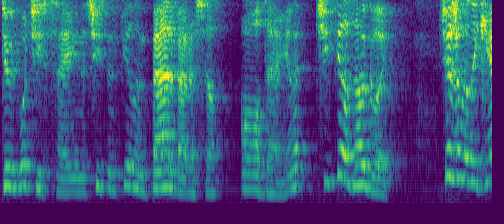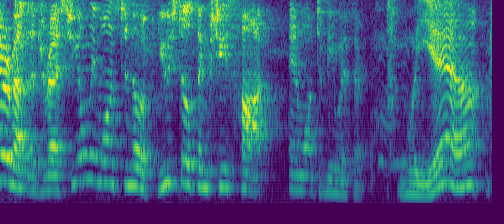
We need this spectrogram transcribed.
Dude, what she's saying is she's been feeling bad about herself all day, and that she feels ugly. She doesn't really care about the dress. She only wants to know if you still think she's hot and want to be with her. Well, yeah.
